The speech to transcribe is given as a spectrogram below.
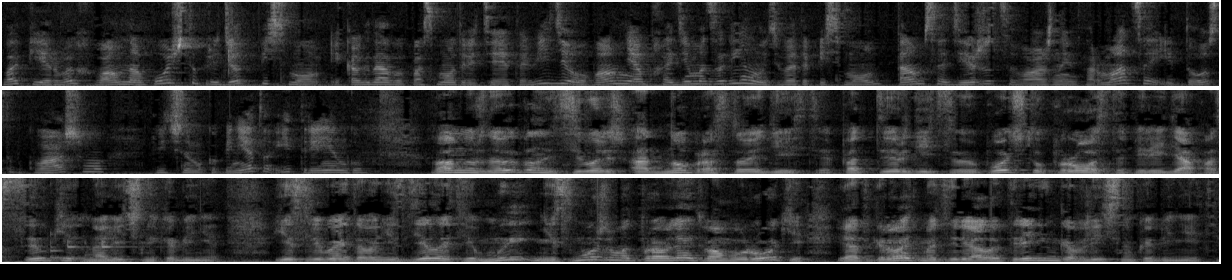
Во-первых, вам на почту придет письмо, и когда вы посмотрите это видео, вам необходимо заглянуть в это письмо. Там содержится важная информация и доступ к вашему личному кабинету и тренингу. Вам нужно выполнить всего лишь одно простое действие – подтвердить свою почту, просто перейдя по ссылке на личный кабинет. Если вы этого не сделаете, мы не сможем отправлять вам уроки и открывать материалы тренинга в личном кабинете.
